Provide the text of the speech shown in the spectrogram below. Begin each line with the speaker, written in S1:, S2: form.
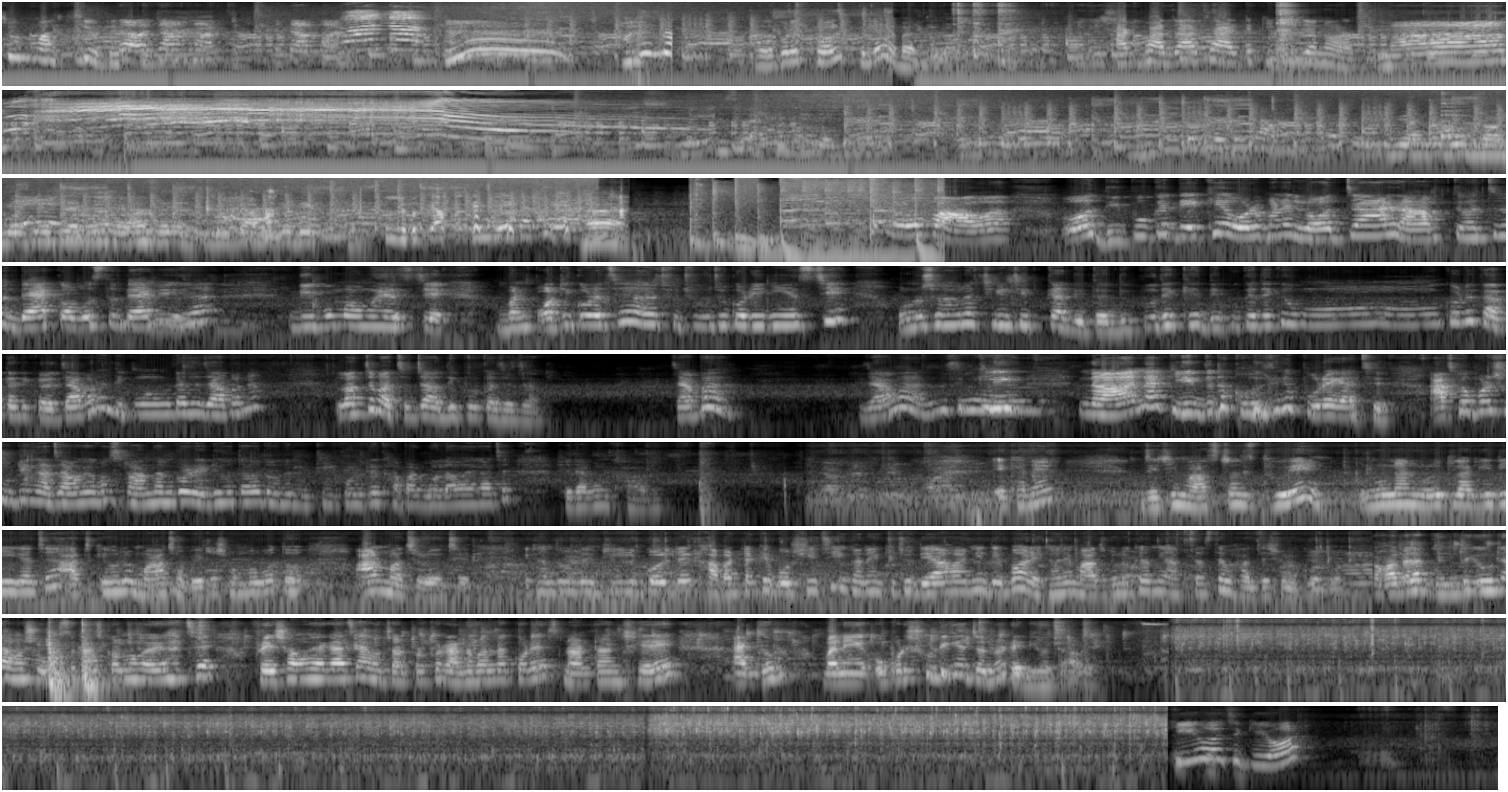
S1: চুপ মারছি ওটা। ভালো করে খোল খুলে এবার দিবা শাক ভাজা আছে আর একটা কি কি যেন আছে।
S2: লোকে আমাকে দেখছে। হ্যাঁ।
S3: ও বাবা। ও দীপুকে দেখে ওর মানে লজ্জা আর রাখতে পারছে না। দেখ অবস্থা দেখ বুঝা? দীপু মামু এসছে। মানে পটি করেছে আর ছুচু ছুচু করে নিয়ে এসছি। অন্য সময় হলে চিল চিৎকার দিত। দীপু দেখে দীপুকে দেখে উ করে তাড়াতাড়ি করে যাবা না দীপু মামুর কাছে যাবা না? লজ্জা পাচ্ছ? যাও দীপুর কাছে যাও। যাবা? যাবা? ক্লিপ না না ক্লিপ দুটো কোল থেকে পড়ে গেছে। আজকে পরে শুটিং আছে আমাকে এখন স্নান ধান করে রেডি হতে হবে তোমাদের লিটিল কোল্ডের খাবার গোলা হয়ে গেছে সেটা এখন খাওয়াবে এখানে জেঠি মাছ টাছ ধুয়ে নুন আর হলুদ লাগিয়ে দিয়ে গেছে। আজকে হলো মাছ হবে, এটা সম্ভবত আর মাছ রয়েছে। এখানে লিটিল গোল্ডের খাবারটাকে বসিয়েছি, এখানে কিছু দেওয়া হয়নি, দেবো। আর এখানে মাছগুলোকে আমি আস্তে আস্তে ভাজতে শুরু করব। সকালবেলা ঘুম থেকে উঠে আমার সমস্ত কাজকর্ম হয়ে গেছে ফ্রেশ হয়ে গেছে। এখন চটপট করে রান্নাবান্না করে স্নান টান সেরে একদম মানে ওপরে শুটিংয়ের জন্য রেডি হতে হবে কি হয়েছে কি ওর?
